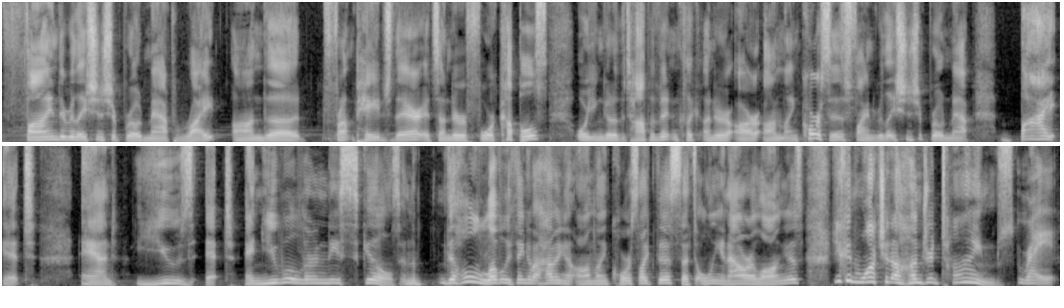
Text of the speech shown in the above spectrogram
find the relationship roadmap right on the front page there. It's under for couples, or you can go to the top of it and click under our online courses, find relationship roadmap, buy it and use it. And you will learn these skills. And the, the whole lovely thing about having an online course like this that's only an hour long is you can watch it a hundred times. Right.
